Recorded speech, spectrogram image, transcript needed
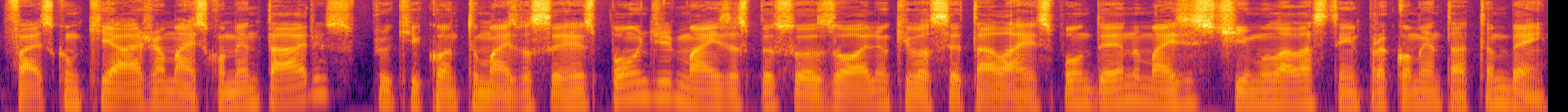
faz com que haja mais comentários, porque quanto mais você responde, mais as pessoas olham que você está lá respondendo, mais estímulo elas têm para comentar também.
